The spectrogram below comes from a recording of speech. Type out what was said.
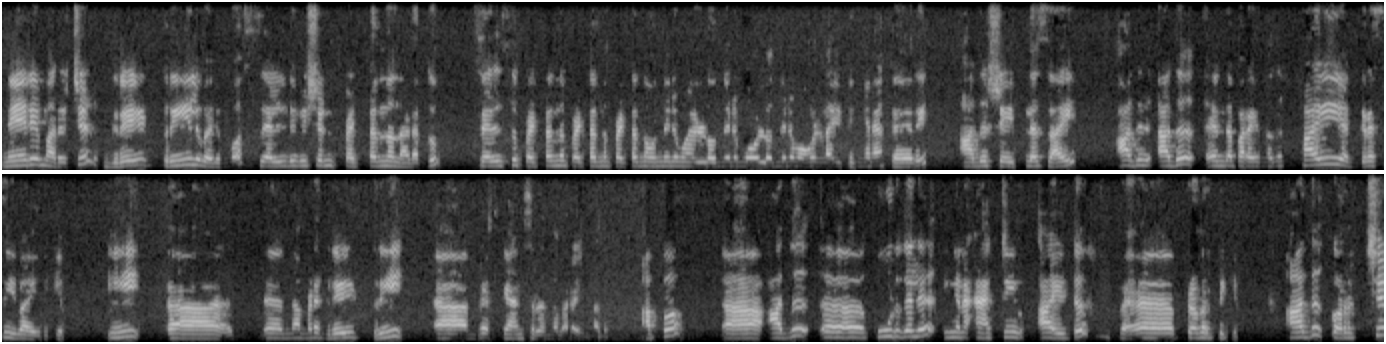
നേരെ മറിച്ച് ഗ്രേഡ് ത്രീയിൽ വരുമ്പോൾ സെൽ ഡിവിഷൻ പെട്ടെന്ന് നടക്കും. സെൽസ് പെട്ടെന്ന് പെട്ടെന്ന് പെട്ടെന്ന് ഒന്നിനു മുകളിൽ ഒന്നിനു മുകളിൽ ഒന്നിനു മുകളിലായിട്ട് ഇങ്ങനെ കയറി അത് ഷേപ്പ്ലെസ് ആയി. അത് അത് എന്താ പറയുന്നത്? ഹൈ അഗ്രസീവ് ആയിരിക്കും. ഈ നമ്മുടെ ഗ്രേഡ് ത്രീ ബ്രസ്റ്റ് ക്യാൻസർ എന്ന് പറയുന്നത്. അപ്പോൾ അത് കൂടുതൽ ഇങ്ങനെ ആക്റ്റീവ് ആയിട്ട് പ്രവർത്തിക്കും. അത് കുറച്ച്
